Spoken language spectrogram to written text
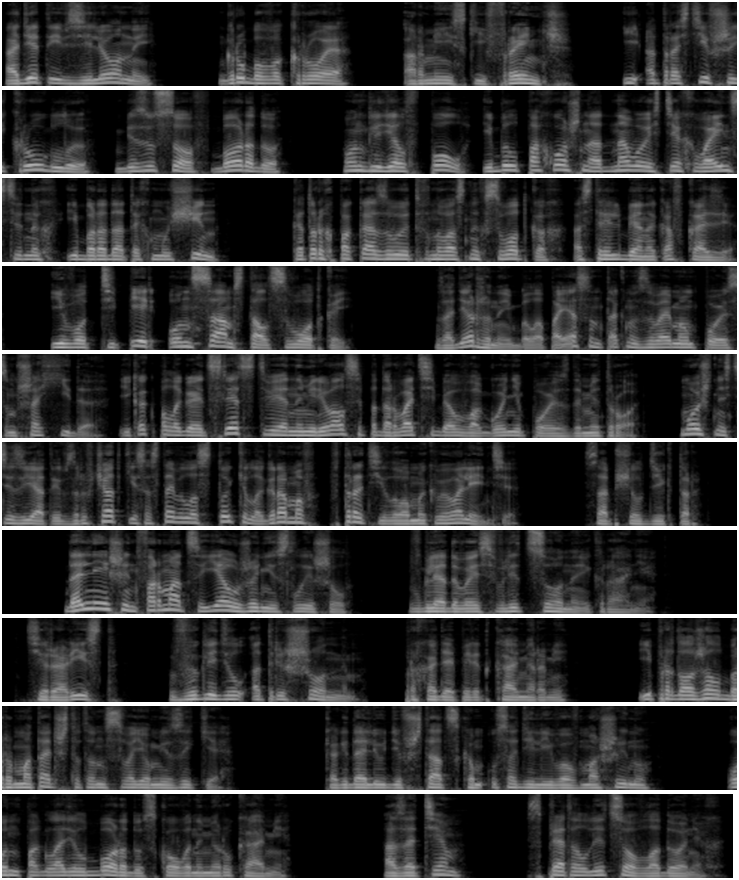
Одетый в зеленый, грубого кроя, армейский френч и отрастивший круглую, без усов, бороду, он глядел в пол и был похож на одного из тех воинственных и бородатых мужчин, которых показывают в новостных сводках о стрельбе на Кавказе. И вот теперь он сам стал сводкой. Задержанный был опоясан так называемым поясом шахида и, как полагает следствие, намеревался подорвать себя в вагоне поезда метро. Мощность изъятой взрывчатки составила 100 килограммов в тротиловом эквиваленте, сообщил диктор. Дальнейшей информации я уже не слышал, вглядываясь в лицо на экране. Террорист выглядел отрешенным, проходя перед камерами, и продолжал бормотать что-то на своем языке. Когда люди в штатском усадили его в машину, он погладил бороду скованными руками, а затем спрятал лицо в ладонях,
